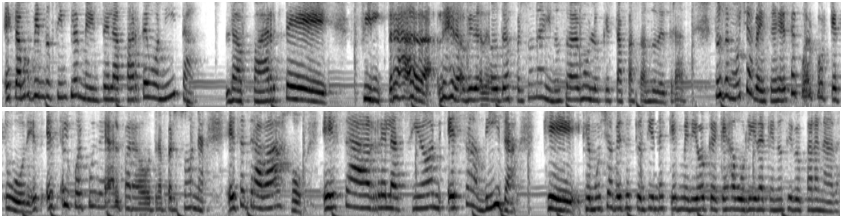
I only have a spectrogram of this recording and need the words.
estamos viendo simplemente la parte bonita la parte filtrada de la vida de otras personas y no sabemos lo que está pasando detrás. Entonces muchas veces ese cuerpo que tú odies es el cuerpo ideal para otra persona. Ese trabajo, esa relación, esa vida que, muchas veces tú entiendes que es mediocre, que es aburrida, que no sirve para nada,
